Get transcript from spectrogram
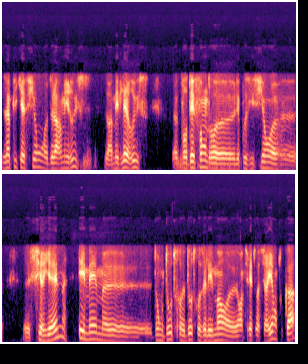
l'implication de l'armée russe, de l'armée de l'air russe, euh, pour défendre les positions syriennes et même donc d'autres d'autres éléments en territoire syrien en tout cas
